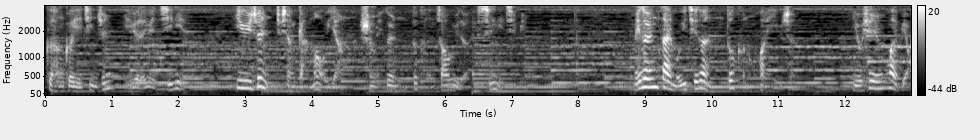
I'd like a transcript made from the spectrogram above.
各行各业竞争也越来越激烈。抑郁症就像感冒一样，是每个人都可能遭遇的心理疾病。每个人在某一阶段都可能患抑郁症。有些人外表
